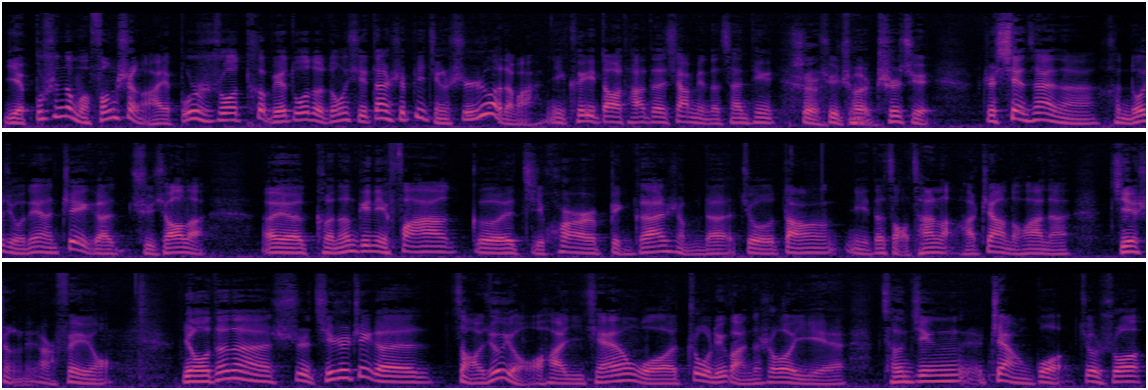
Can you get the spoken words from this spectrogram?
也不是那么丰盛啊，也不是说特别多的东西，但是毕竟是热的嘛，你可以到它的下面的餐厅去吃吃去。这现在呢，很多酒店这个取消了，呃，可能给你发个几块饼干什么的，就当你的早餐了啊。这样的话呢，节省了点费用。有的呢是，其实这个早就有哈，以前我住旅馆的时候也曾经这样过，就是说，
